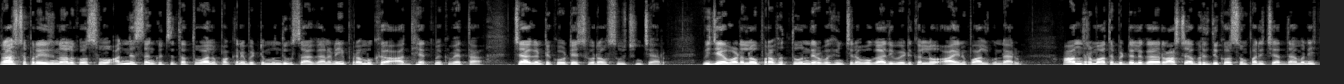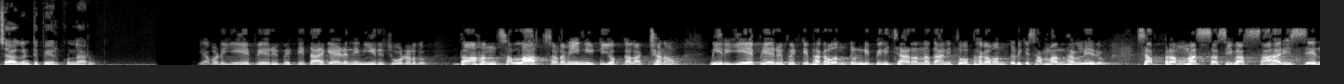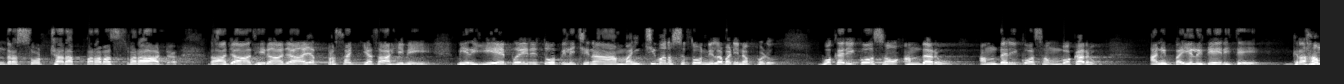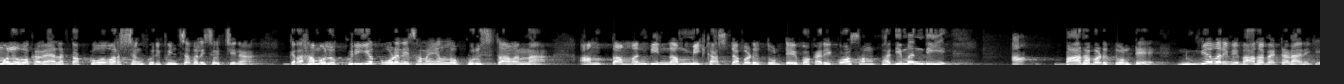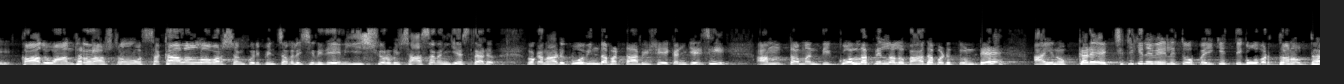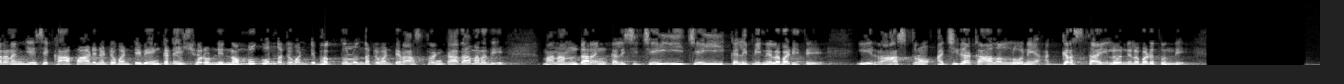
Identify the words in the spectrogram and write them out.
రాష్ట్ర ప్రయోజనాల కోసం అన్ని సంకుచిత తత్వాలు పక్కనబెట్టి ముందుకు సాగాలని ప్రముఖ ఆధ్యాత్మికవేత్త చాగంటి కోటేశ్వరరావు సూచించారు. విజయవాడలో ప్రభుత్వం నిర్వహించిన ఉగాది వేడుకల్లో ఆయన పాల్గొన్నారు. ఆంధ్రమాత బిడ్డలుగా రాష్ట్రాభివృద్ధి కోసం పనిచేద్దామని చాగంటి పేర్కొన్నారు. ఎవడు ఏ పేరు పెట్టి తాగాడని నీరు చూడదు దాహం చల్లార్చడమే నీటి యొక్క లక్షణం. మీరు ఏ పేరు పెట్టి భగవంతుణ్ణి పిలిచారన్న దానితో భగవంతుడికి సంబంధం లేదు. స బ్రహ్మ సశివ సహరి సేంద్ర సోక్షర పరమస్వరాట్. రాజాధిరాజాయ ప్రసజ్ఞ సాహిని. మీరు ఏ పేరుతో పిలిచినా ఆ మంచి మనసుతో నిలబడినప్పుడు ఒకరి కోసం అందరూ అందరి కోసం ఒకరు. అని బయలుదేరితే గ్రహములు ఒకవేళ తక్కువ వర్షం కురిపించవలసి వచ్చిన గ్రహములు కురియకూడని సమయంలో కురుస్తామన్నా అంతమంది నమ్మి కష్టపడుతుంటే ఒకరి కోసం పది మంది బాధపడుతుంటే నువ్వెవరివి బాధ పెట్టడానికి? కాదు ఆంధ్ర రాష్ట్రంలో సకాలంలో వర్షం కురిపించవలసినదే అని ఈశ్వరుడు శాసనం చేస్తాడు. ఒకనాడు గోవింద పట్టాభిషేకం చేసి అంతమంది గొల్ల పిల్లలు బాధపడుతుంటే ఆయన ఒక్కడే చిటికిన వేలితో పైకెత్తి గోవర్ధన ఉద్ధరణం చేసి కాపాడినటువంటి వెంకటేశ్వరుణ్ణి నమ్ముకున్నటువంటి భక్తులు ఉన్నటువంటి రాష్ట్రం కాదా మనది? మనందరం కలిసి చేయి చేయి కలిపి నిలబడితే ఈ రాష్ట్రం అచిరకాలంలోనే అగ్రస్థాయిలో నిలబడుతుంది.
